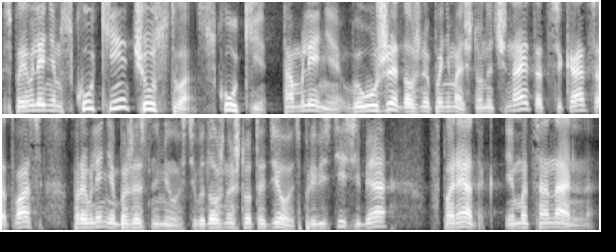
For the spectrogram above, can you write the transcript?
С появлением скуки, чувства скуки, томления, вы уже должны понимать, что начинает отсекаться от вас проявление божественной милости. Вы должны что-то делать, привести себя в порядок эмоционально,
